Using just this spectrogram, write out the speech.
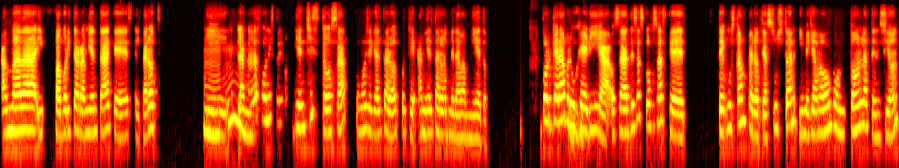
amada y favorita herramienta que es el tarot. Y la mm. verdad fue una historia bien chistosa cómo llegué al tarot, porque a mí el tarot me daba miedo porque era brujería, o sea, de esas cosas que te gustan pero te asustan y me llamaba un montón la atención.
